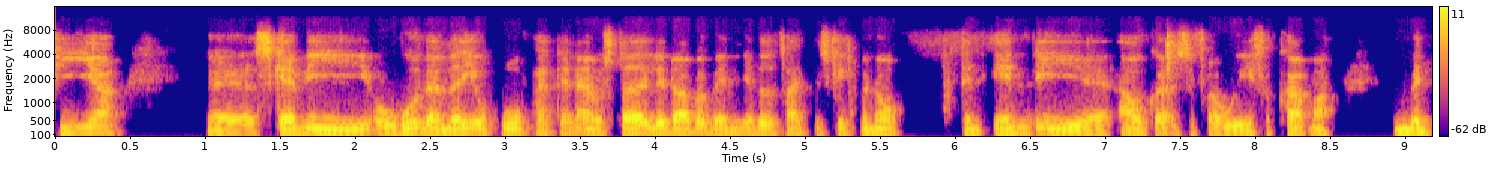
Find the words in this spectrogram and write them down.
4? Uh, øh, skal vi overhovedet være med i Europa? Den er jo stadig lidt op at vende. Jeg ved faktisk ikke, hvornår den endelige øh, afgørelse fra UEFA kommer men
